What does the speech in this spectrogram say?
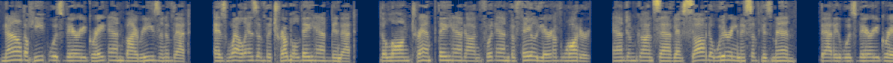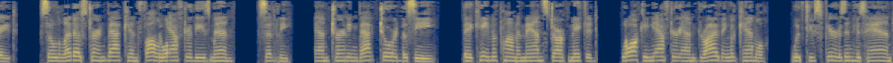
Now the heat was very great and by reason of that, as well as of the trouble they had been at, the long tramp they had on foot and the failure of water. Andam Gonsalves saw the weariness of his men, that it was very great. So let us turn back and follow after these men, said he, and turning back toward the sea, they came upon a man stark naked, walking after and driving a camel, with two spears in his hand,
